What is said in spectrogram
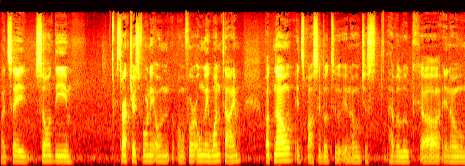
let's say, saw the structures for only, on, for only one time, but now it's possible to you know just have a look, uh, you know,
